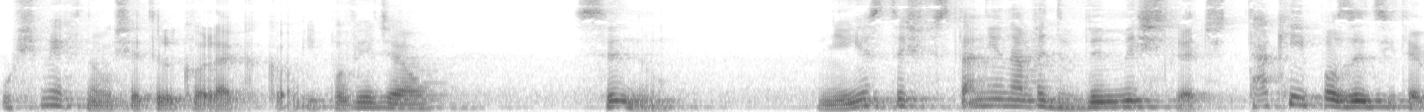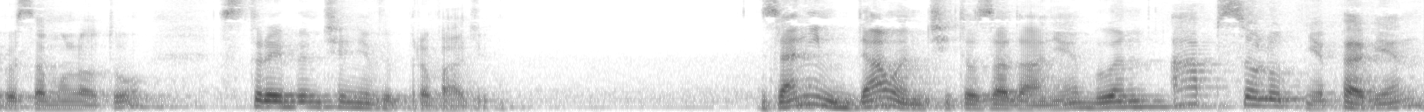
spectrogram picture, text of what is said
uśmiechnął się tylko lekko i powiedział: Synu, nie jesteś w stanie nawet wymyśleć takiej pozycji tego samolotu, z której bym cię nie wyprowadził. Zanim dałem ci to zadanie, byłem absolutnie pewien,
